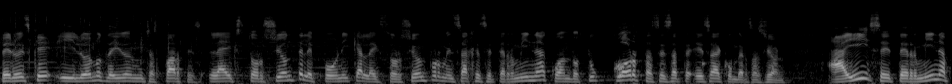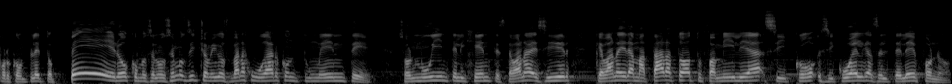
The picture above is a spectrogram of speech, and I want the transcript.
pero es que, y lo hemos leído en muchas partes, la extorsión telefónica, la extorsión por mensaje se termina cuando tú cortas esa, esa conversación. Ahí se termina por completo. Pero, como se los hemos dicho, amigos, van a jugar con tu mente. Son muy inteligentes. Te van a decir que van a ir a matar a toda tu familia si, si cuelgas el teléfono.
